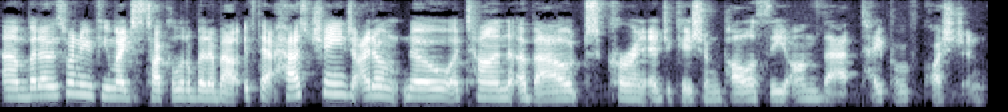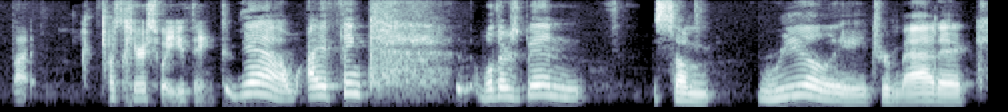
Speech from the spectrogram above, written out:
Um, but i was wondering if you might just talk a little bit about if that has changed. I don't know a ton about current education policy on that type of question but i was curious what you think. Yeah i think well there's been some really dramatic,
